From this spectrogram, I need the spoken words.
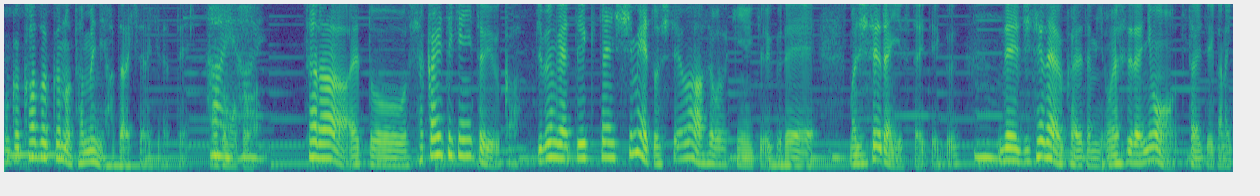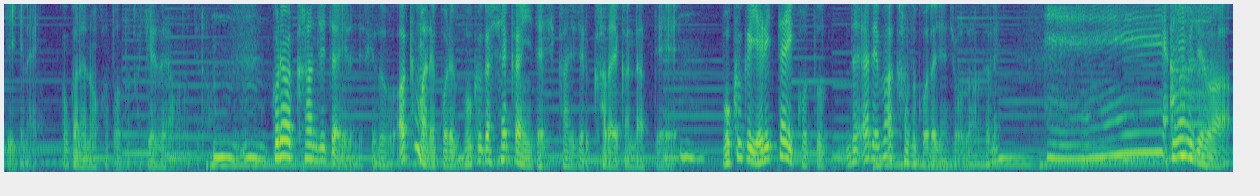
僕は家族のために働きたいだけだってもともとは。ただ、えっと、社会的にというか自分がやっていきたい使命としてはそれこそ金融教育で、まあ、次世代に伝えていく、うん、で次世代を変えるために親世代にも伝えていかなきゃいけない。お金のこととか経済のことっていうのは、うんうん、これは感じてはいるんですけどあくまでこれ僕が社会に対して感じてる課題感であって、うん、僕がやりたいことであれば家族を大事な仕事なんですよね。いう意味では、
